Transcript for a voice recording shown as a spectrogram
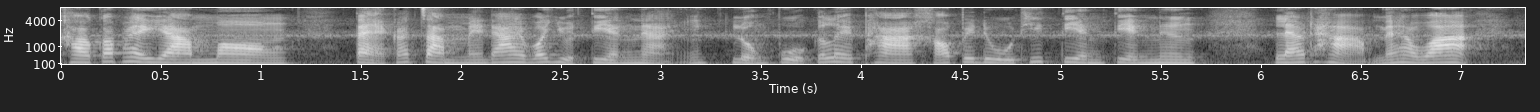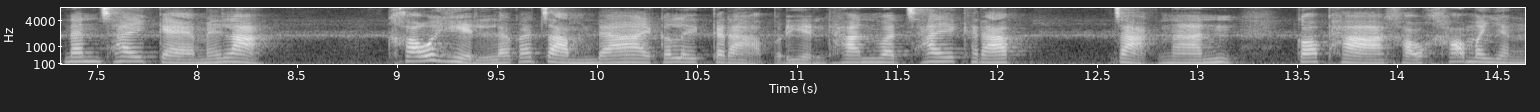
เขาก็พยายามมอง แต่ก็จำไม่ได้ว่าอยู่เตียงไหน หลวงปู่ก็เลยพาเขาไปดูที่เตียงเตียงหนึ่งแล้วถามนะคะว่า นั่นใช่แกไหมล่ะเขาเห็นแล้วก็จำได้ก็เลยกราบเรียนท่านว่าใช่ครับ จากนั้นก็พาเขาเข้ามายัง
